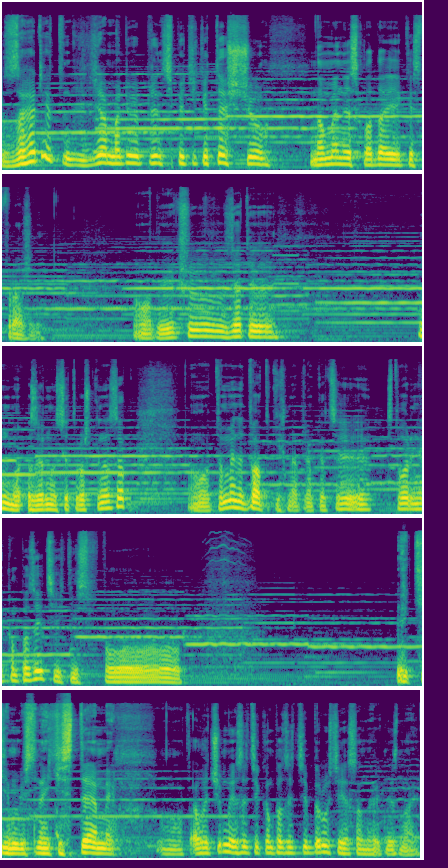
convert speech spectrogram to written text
Взагалі, я малюю, в принципі, тільки те, що на мене складає якесь враження. От, якщо взяти, ну, озирнутися трошки назад, от, у мене два таких напрямки. Це створення композицій якісь по якимось на якісь теми. От. Але чому я за ці композиції беруся, я сам навіть не знаю.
